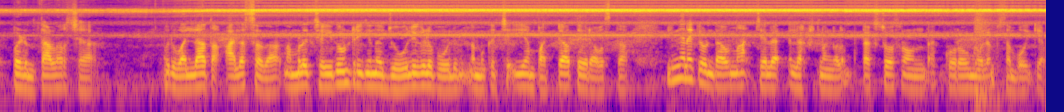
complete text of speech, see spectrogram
എപ്പോഴും തളർച്ച ഒരു വല്ലാത്ത അലസത നമ്മൾ ചെയ്തുകൊണ്ടിരിക്കുന്ന ജോലികൾ പോലും നമുക്ക് ചെയ്യാൻ പറ്റാത്ത ഒരവസ്ഥ ഇങ്ങനെയൊക്കെ ഉണ്ടാകുന്ന ചില ലക്ഷണങ്ങളും ടെക്സ്റ്റോസ്റോണിന്റെ കുറവ് മൂലം സംഭവിക്കാം.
